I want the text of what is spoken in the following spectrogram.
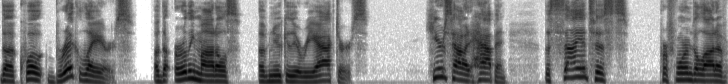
the quote bricklayers of the early models of nuclear reactors. Here's how it happened. The scientists performed a lot of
